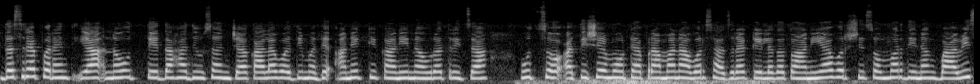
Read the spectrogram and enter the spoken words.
दसऱ्यापर्यंत या नऊ ते दहा दिवसांच्या कालावधीमध्ये अनेक ठिकाणी नवरात्रीचा उत्सव अतिशय मोठ्या प्रमाणावर साजरा केला जातो आणि यावर्षी सोमवार दिनांक बावीस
